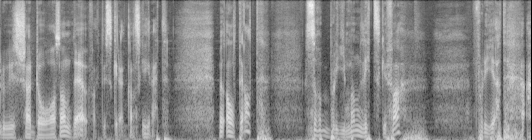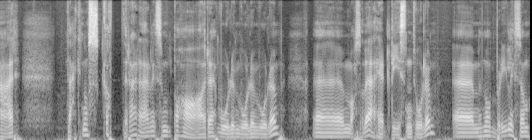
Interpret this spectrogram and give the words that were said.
Louis Chardot og sånn. Det er jo faktisk greit, ganske greit. Men alt i alt så blir man litt skuffa. Fordi at det er Det er ikke noen skatter her. Det er liksom bare volum, volum, volum. Uh, masse av det er helt decent volum. Uh, men man blir liksom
